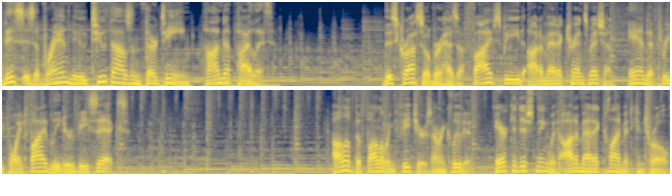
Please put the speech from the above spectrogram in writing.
This is a brand new 2013 Honda Pilot. This crossover has a 5-speed automatic transmission and a 3.5-liter V6. All of the following features are included. Air conditioning with automatic climate control,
